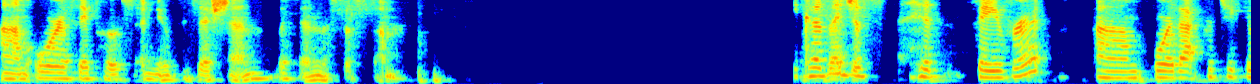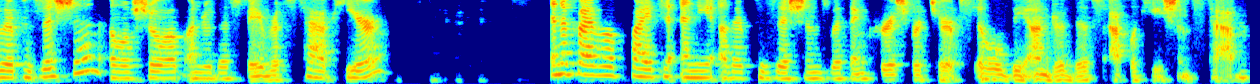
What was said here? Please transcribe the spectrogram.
um, or if they post a new position within the system. Because I just hit favorite um, for that particular position, it will show up under this favorites tab here. And if I've applied to any other positions within Careers for TERPs, it will be under this applications tab.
